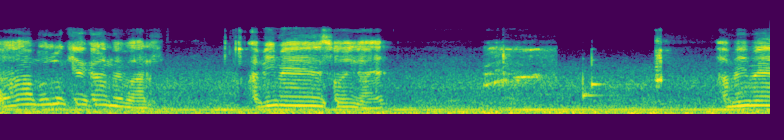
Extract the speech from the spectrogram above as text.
हाँ बोलो क्या काम है बाहर अभी मैं सोएगा है अभी मैं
